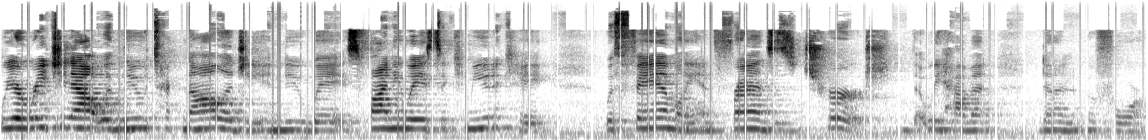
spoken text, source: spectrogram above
We are reaching out with new technology in new ways, finding ways to communicate with family and friends as a church that we haven't done before.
